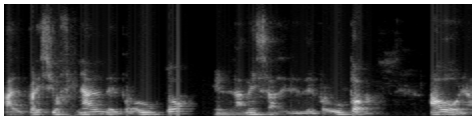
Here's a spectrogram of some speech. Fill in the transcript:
al, precio final del producto en la mesa del, productor. Ahora,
